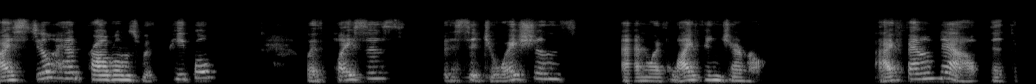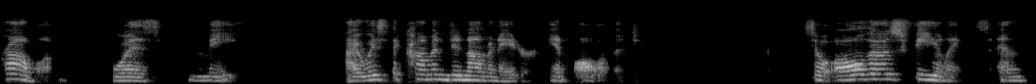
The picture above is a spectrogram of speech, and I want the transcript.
I still had problems with people, with places, with situations, and with life in general. I found out that the problem was me. I was the common denominator in all of it. So, all those feelings and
